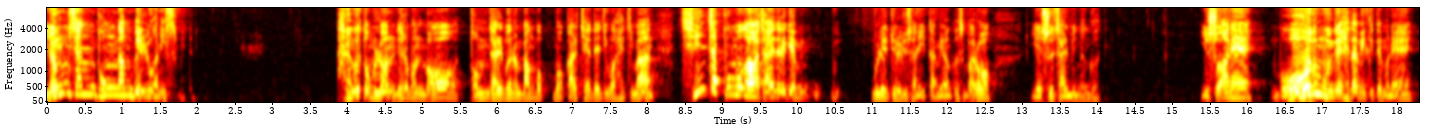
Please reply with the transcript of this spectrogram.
영생 복락 멸류관이 있습니다. 다른 것도 물론 여러분 뭐 돈 잘 버는 방법 뭐 가르쳐야 되지 뭐 했지만 진짜 부모가 자녀들에게 물려줄 유산이 있다면 그것은 바로 예수 잘 믿는 것. 예수 안에 모든 문제의 해답이 있기 때문에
